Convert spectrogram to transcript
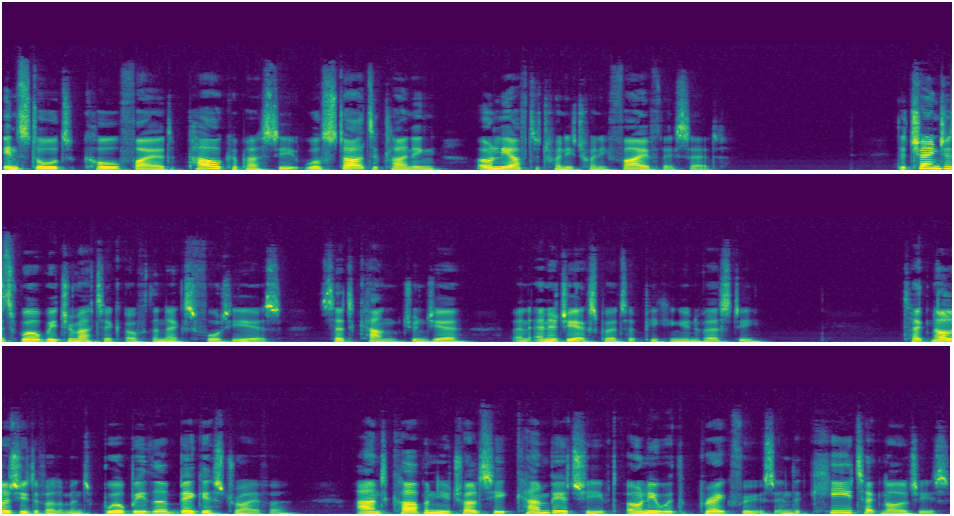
Installed coal fired power capacity will start declining only after 2025, they said. The changes will be dramatic over the next 40 years, said Kang Junjie, an energy expert at Peking University. Technology development will be the biggest driver, and carbon neutrality can be achieved only with breakthroughs in the key technologies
